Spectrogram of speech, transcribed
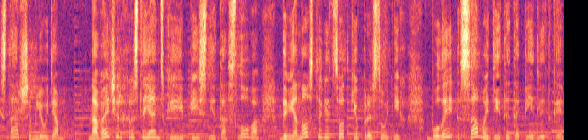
і старшим людям, на вечір християнської пісні та слова 90% присутніх були саме діти та підлітки.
